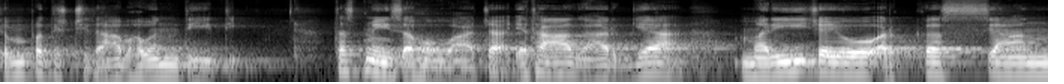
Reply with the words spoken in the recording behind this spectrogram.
सम्प्रतिष्ठिता भवन्तीति तस्मै सहोवाच यथा गार्ग्या मरीचयो अर्कस्यान्,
